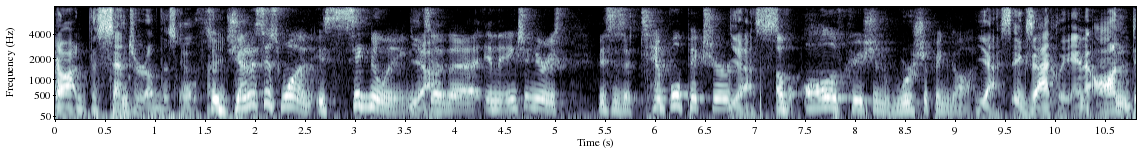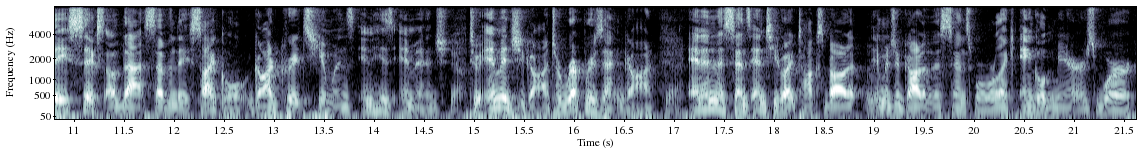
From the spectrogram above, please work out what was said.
God, the center of this whole thing. So. Genesis one is signaling Yeah. to the in the ancient Near East. This is a temple picture Yes. of all of creation worshiping God. Yes, exactly. And on day six of that seven day cycle, God creates humans in his image Yeah. to image God, to represent God. And in this sense, N.T. Wright talks about it, image of God in this sense where we're like angled mirrors, where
